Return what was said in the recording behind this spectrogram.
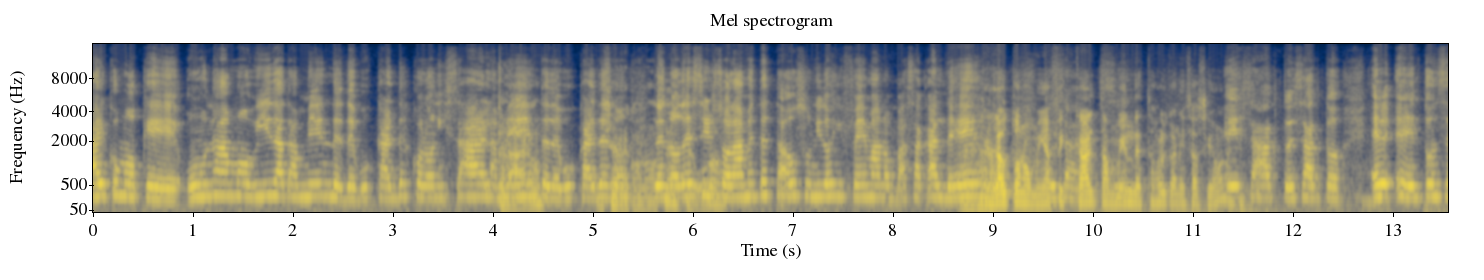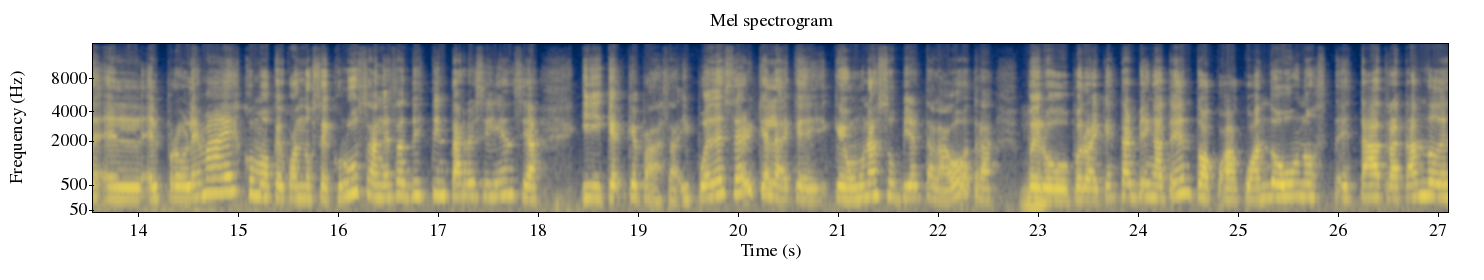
hay como que una movida también de, de buscar descolonizar la Claro. mente, de buscar de no, de no decir seguro. solamente Estados Unidos y FEMA nos va a sacar de esto. Es la autonomía fiscal también sí. de estas organizaciones. Exacto, exacto. El- entonces, el, el problema es como que cuando se cruzan esas distintas resiliencias, ¿y qué, qué pasa? Y puede ser que, la, que, que una subvierta a la otra, pero, pero hay que estar bien atento a, a cuando uno está tratando de,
